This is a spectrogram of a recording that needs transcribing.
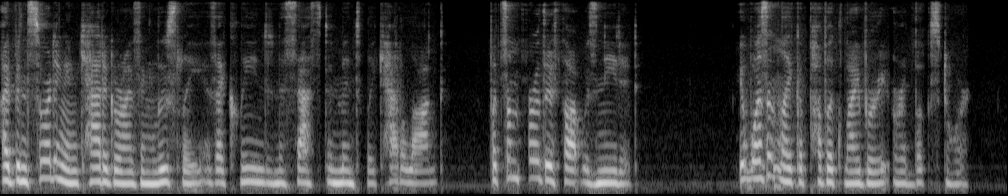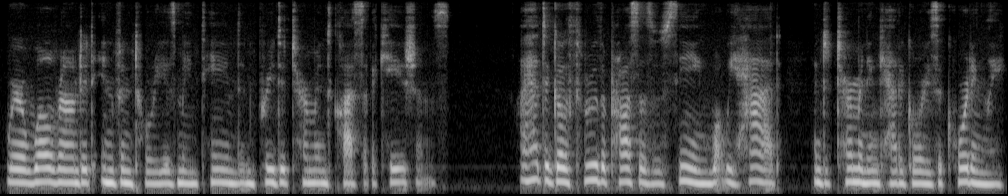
I'd been sorting and categorizing loosely as I cleaned and assessed and mentally cataloged, but some further thought was needed. It wasn't like a public library or a bookstore, where a well rounded inventory is maintained in predetermined classifications. I had to go through the process of seeing what we had and determining categories accordingly.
